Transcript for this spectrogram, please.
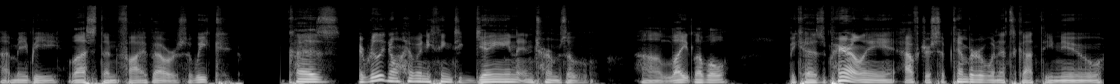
uh, maybe less than five hours a week because I really don't have anything to gain in terms of uh, light level. Because apparently, after September, when it's got the new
